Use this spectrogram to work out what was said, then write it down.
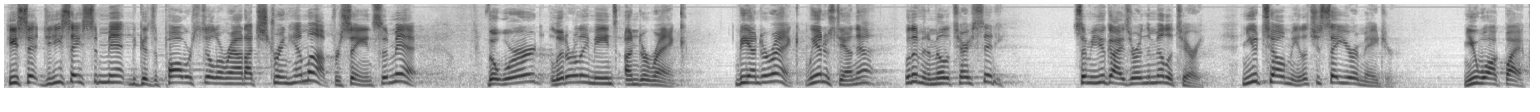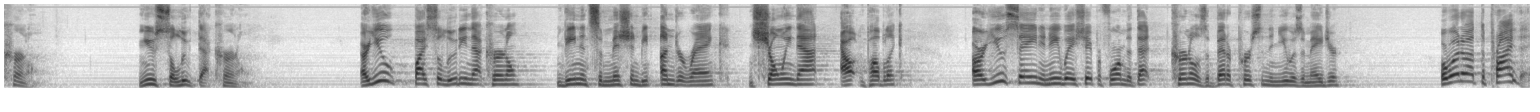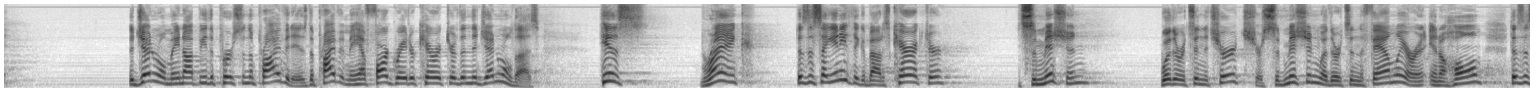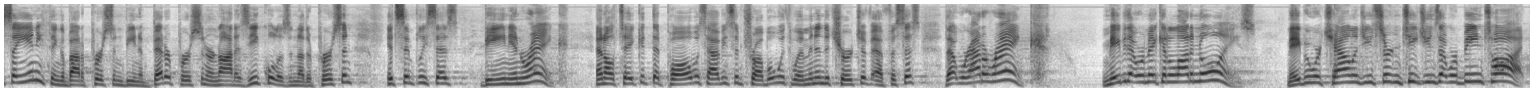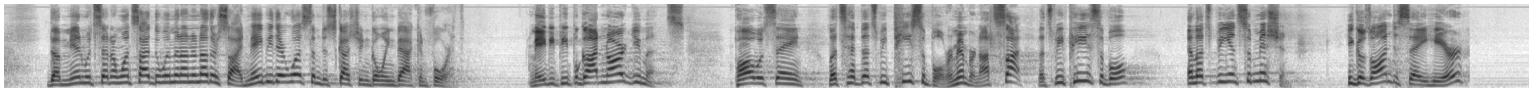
he said, Did he say submit? Because if Paul were still around, I'd string him up for saying submit. The word literally means under rank. Be under rank. We understand that. We live in a military city. Some of you guys are in the military. And you tell me, let's just say you're a major, you walk by a colonel, you salute that colonel. Are you, by saluting that colonel, being in submission, being under rank, and showing that out in public, are you saying in any way, shape, or form that that colonel is a better person than you as a major? Or what about the private? The general may not be the person the private is. The private may have far greater character than the general does. His rank doesn't say anything about his character. Submission, whether it's in the church or submission, whether it's in the family or in a home, doesn't say anything about a person being a better person or not as equal as another person. It simply says being in rank. And I'll take it that Paul was having some trouble with women in the church of Ephesus that were out of rank. Maybe that were making a lot of noise. Maybe we're challenging certain teachings that were being taught. The men would sit on one side, the women on another side. Maybe there was some discussion going back and forth. Maybe people got in arguments. Paul was saying, let's, have, let's be peaceable. Remember, not si- let's be peaceable and let's be in submission. He goes on to say here,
